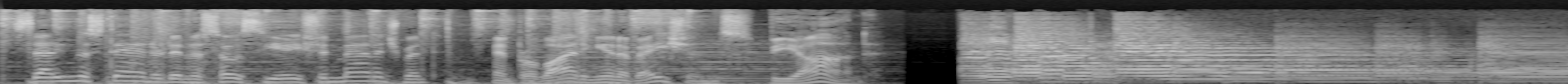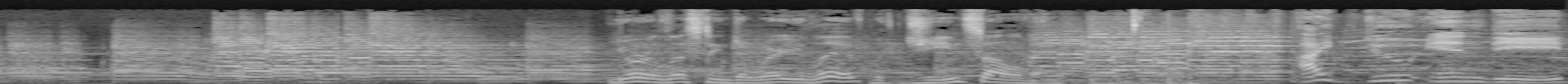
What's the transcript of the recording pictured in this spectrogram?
setting the standard in association management and providing innovations beyond. You're listening to Where You Live with Gene Sullivan. I do indeed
